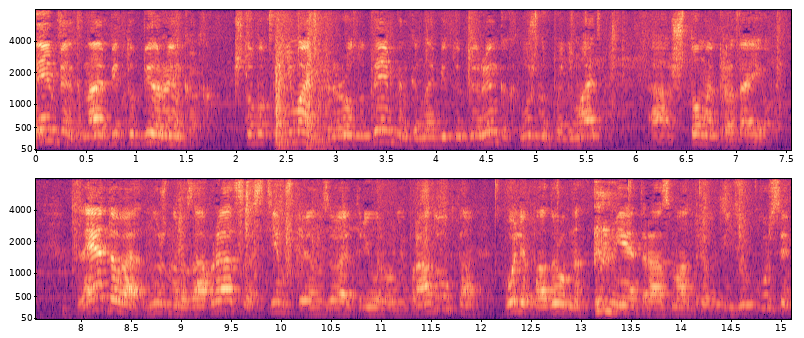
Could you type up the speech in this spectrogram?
демпинг на B2B рынках. Чтобы понимать природу демпинга на B2B рынках, нужно понимать, а, что мы продаем. Для этого нужно разобраться с тем, что я называю три уровня продукта. Более подробно я это рассматриваю в видеокурсе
